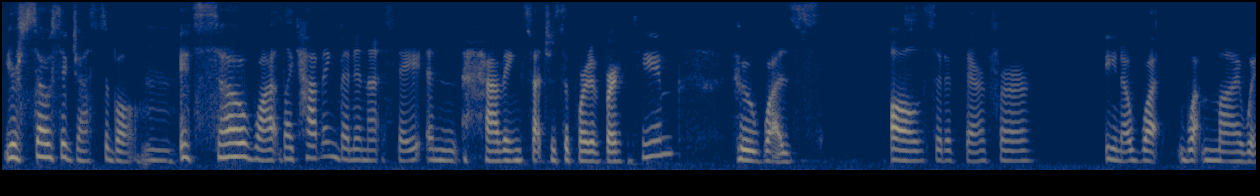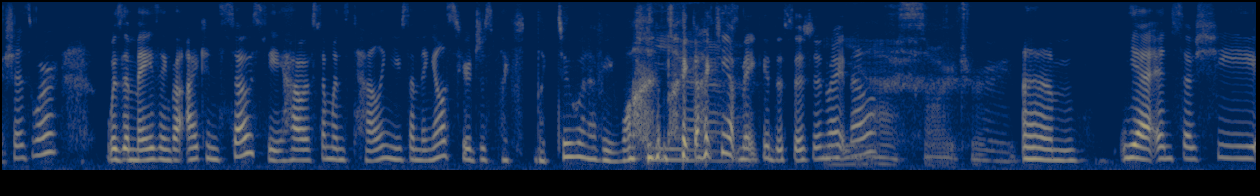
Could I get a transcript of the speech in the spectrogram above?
you're so suggestible Mm. it's so what like having been in that state and having such a supportive birth team who was all sort of there for you know what what my wishes were was amazing but i can so see how if someone's telling you something else you're just like like do whatever you want yeah. like i can't make a decision right yeah, now so true um yeah and so she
